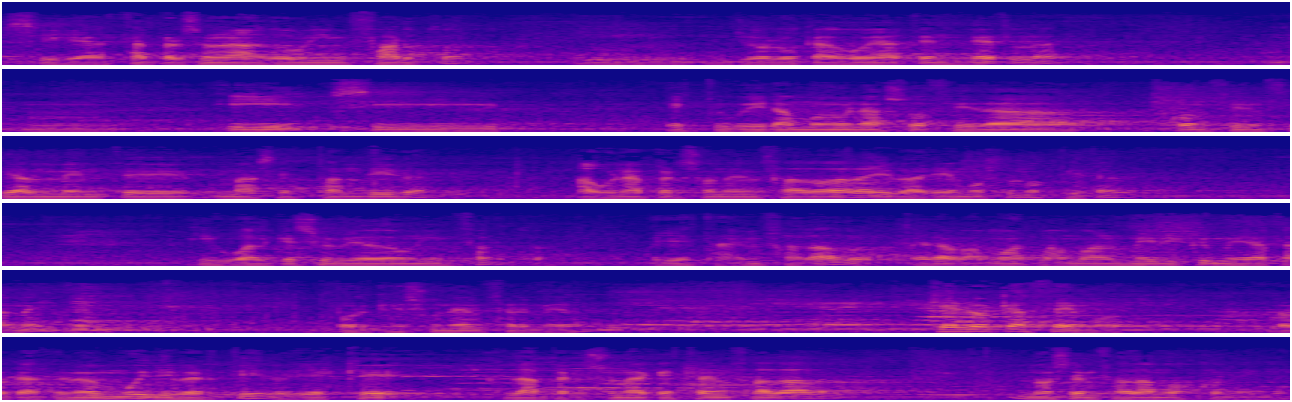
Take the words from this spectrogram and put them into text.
si a esta persona le ha dado un infarto, mm, yo lo que hago es atenderla. Mm, Y si estuviéramos en una sociedad conciencialmente más expandida, a una persona enfadada la llevaríamos a un hospital. Igual que si hubiera dado un infarto. Oye, está enfadado, espera, vamos, vamos al médico inmediatamente. Porque es una enfermedad. ¿Qué es lo que hacemos? Lo que hacemos es muy divertido y es que la persona que está enfadada nos enfadamos con ella.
